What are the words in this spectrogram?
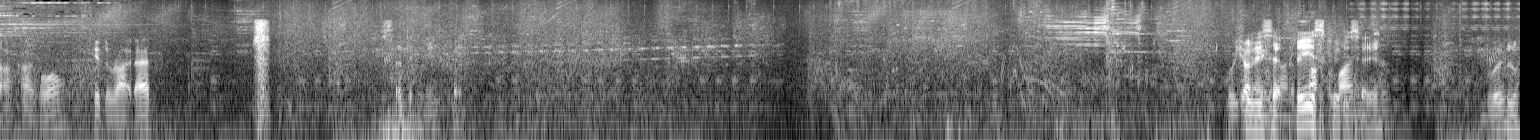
Archive all. Hit the right ad. Setting me, but We we any set- kind of please, buffer should we lines set, yeah? blue.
